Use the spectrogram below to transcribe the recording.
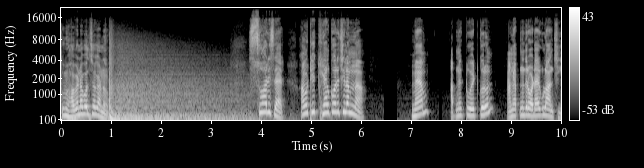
তুমি হবে না বলছো কেন? সরি স্যার আমি ঠিক খেয়াল করেছিলাম না। ম্যাম আপনি একটু ওয়েট করুন আমি আপনাদের অর্ডারগুলো আনছি।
